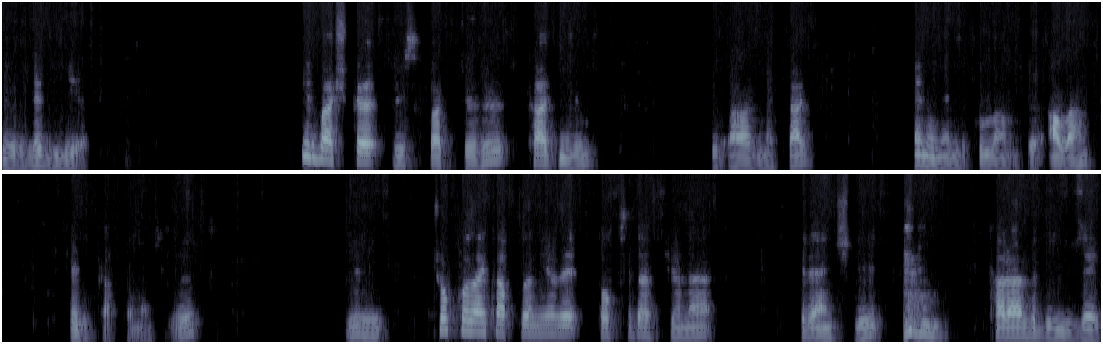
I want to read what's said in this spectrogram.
görülebiliyor. Bir başka risk faktörü kadmiyum, bir ağır metal. En önemli kullanıldığı alan çelik kaplamacılığı. Ee, çok kolay kaplanıyor ve oksidasyona dirençli, kararlı bir yüzey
